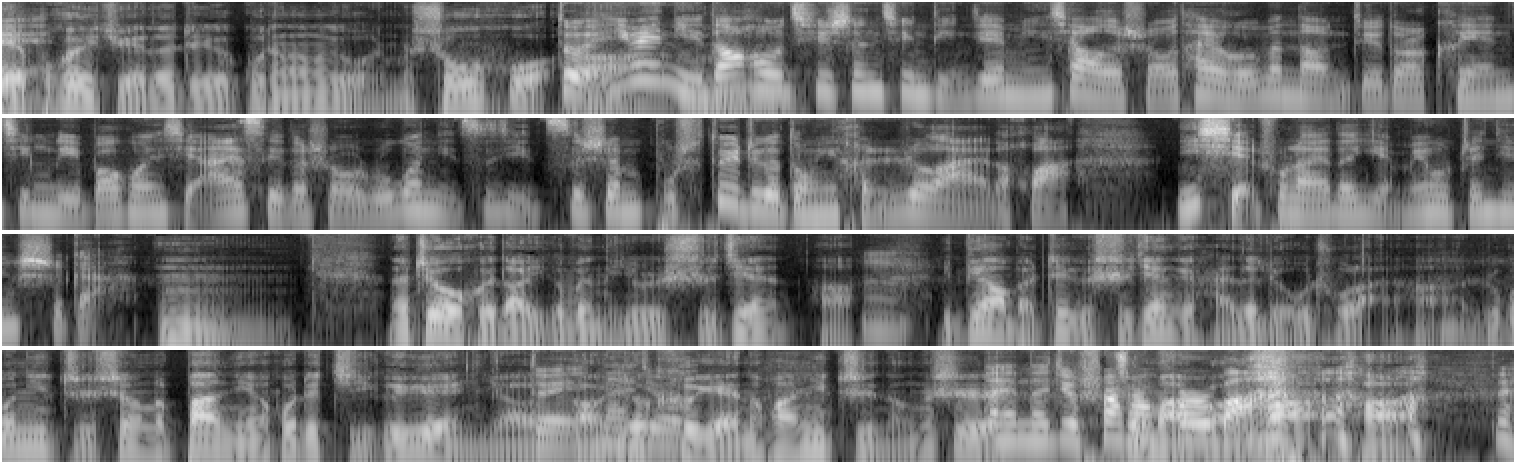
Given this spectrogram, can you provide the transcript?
也不会觉得这个过程当中有什么收获。对，因为你到后期申请顶尖名校的时候，他也会问到你这段科研经历，包括你写 essay 的时候，如果你自己自身不是对这个东西很热爱的话，你写出来的也没有真情实感。嗯，那这又回到一个问题，就是时间啊，嗯，一定要把这个时间给孩子留出来哈。如果你只剩了半年或者几个月，你要搞一个科研的话，你只能是哎，那就刷刷分吧，哈。对，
